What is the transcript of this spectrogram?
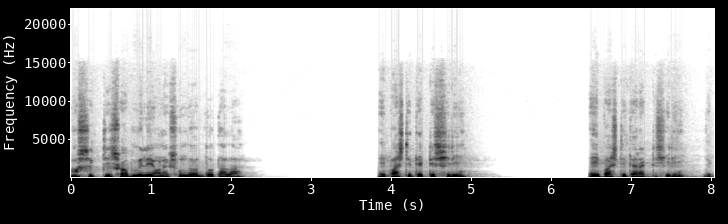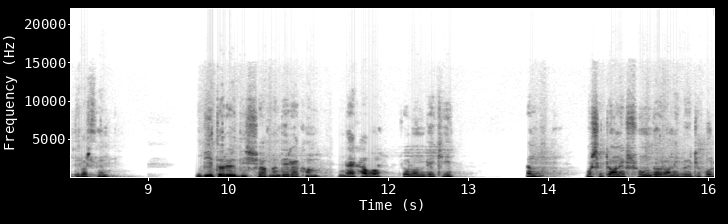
মসজিদটি সব মিলিয়ে অনেক সুন্দর দোতলা। এই পাশটিতে একটি সিঁড়ি, এই পাশটিতে আর একটি সিঁড়ি, দেখতে পাচ্ছেন? ভিতরের দৃশ্য আপনাদের এখন দেখাবো। চলুন দেখি। মসজিদটি অনেক সুন্দর, অনেক বিউটিফুল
